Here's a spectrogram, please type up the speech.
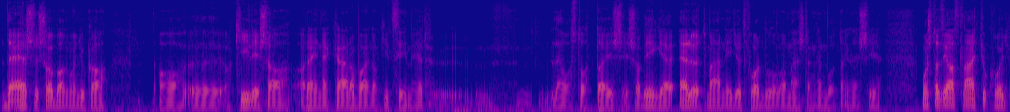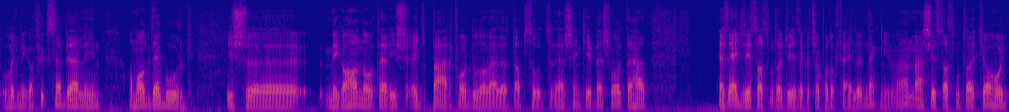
de elsősorban mondjuk a, a, a Kiel és a, a Rhein-Neckar a bajnoki címér leosztotta, és, és a vége előtt már négy-öt fordulóval másnak nem volt nagyon esélye. Most azért azt látjuk, hogy, hogy még a Füchse Berlin, a Magdeburg, és euh, még a Hannover is egy pár forduló előtt abszolút versenyképes volt, tehát ez egyrészt azt mutatja, hogy ezek a csapatok fejlődnek nyilván, másrészt azt mutatja, hogy,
